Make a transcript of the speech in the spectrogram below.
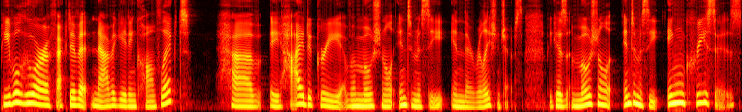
People who are effective at navigating conflict have a high degree of emotional intimacy in their relationships because emotional intimacy increases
